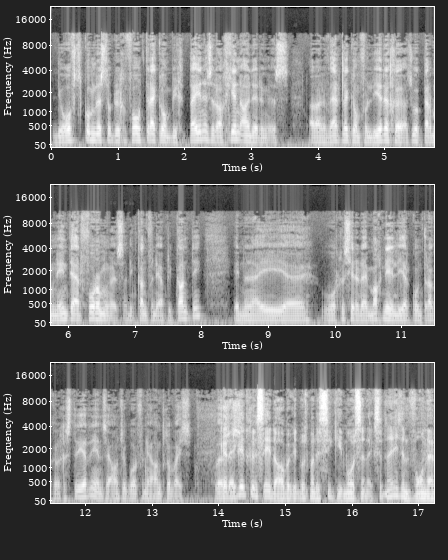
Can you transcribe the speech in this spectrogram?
Die hof kom dus tot die gevolgtrekking om die getuienis dat daar geen aanduiding is dat daar werklik 'n volledige asook permanente hervorming is aan die kant van die applikant nie en hy uh, word gesê dat hy mag nie 'n leerkontrak registreer nie en sy aansoek word van die hand gewys. Kyk, ek het gesê daar, ek het mos maar 'n siekie mos en ek sit net en wonder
